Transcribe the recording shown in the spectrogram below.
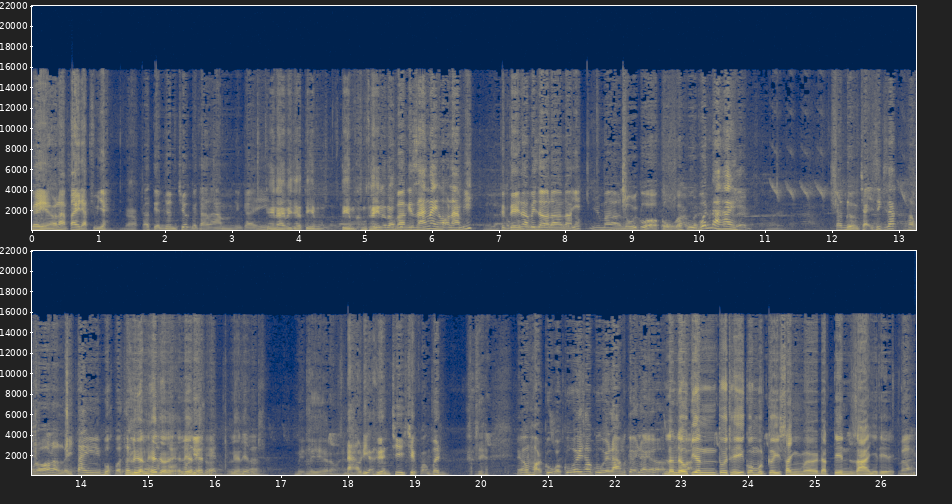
Cây này nó làm tay đẹp chú nhỉ? Đẹp. Các tiền nhân trước người ta làm những cái Cái này bây giờ tìm tìm không thấy nữa đâu. và cái dáng này họ làm ít. Thực tế là bây giờ là là ít nhưng mà lối của cổ các cụ vẫn là hay. Các đường chạy rích rắc sau đó là lấy tay buộc vào thân. Liền hết rồi đấy, liền hết rồi, liền hết rồi. Mịn lì hết rồi. Đảo địa huyền chi trực vọng vân. Nếu ông hỏi cụ của cụ ấy sao cụ ấy làm cái cây này ạ? Lần đầu tiên tôi thấy có một cây xanh mà đặt tên dài như thế đấy. Vâng.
